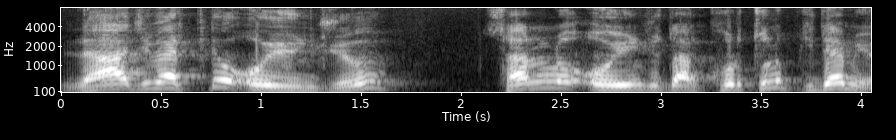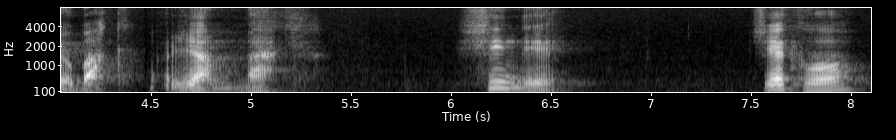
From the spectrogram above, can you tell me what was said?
Lacivertli oyuncu sarılı oyuncudan kurtulup gidemiyor bak. Hocam bak. Şimdi Ceko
